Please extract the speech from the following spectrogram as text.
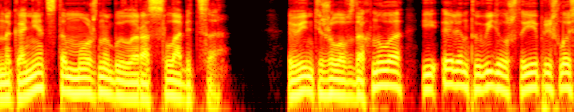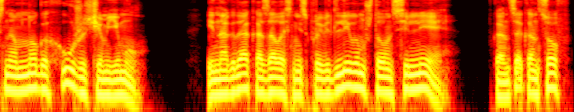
Наконец-то можно было расслабиться. Вин тяжело вздохнула, и Элленд увидел, что ей пришлось намного хуже, чем ему. Иногда казалось несправедливым, что он сильнее. В конце концов,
